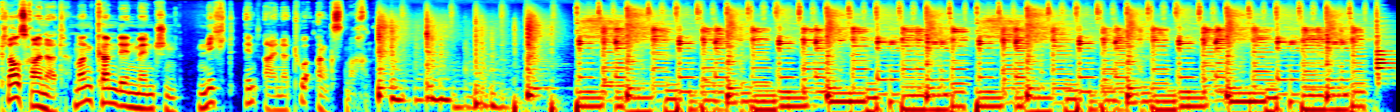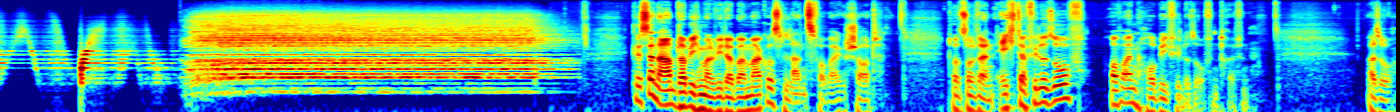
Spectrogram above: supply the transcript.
Klaus Reinhardt, man kann den Menschen nicht in einer Tour Angst machen. Gestern Abend habe ich mal wieder bei Markus Lanz vorbeigeschaut. Dort sollte ein echter Philosoph auf einen Hobbyphilosophen treffen. Also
